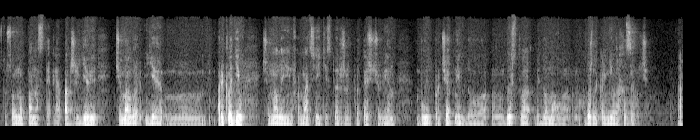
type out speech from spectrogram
стосовно пана Стекля? Адже є чимало є е, прикладів, чимало є інформації, які стверджують про те, що він був причетний до е, вбивства відомого художника Ніла Хасевича. Так.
